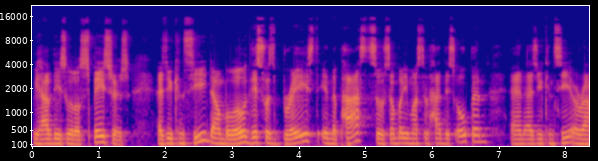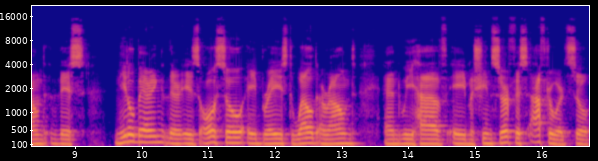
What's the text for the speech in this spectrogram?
we have these little spacers. As you can see down below, this was brazed in the past, so somebody must have had this open. And as you can see around this needle bearing, there is also a brazed weld around and we have a machine surface afterwards. So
